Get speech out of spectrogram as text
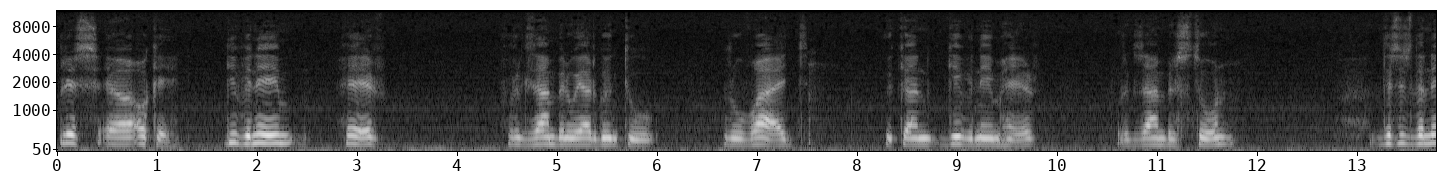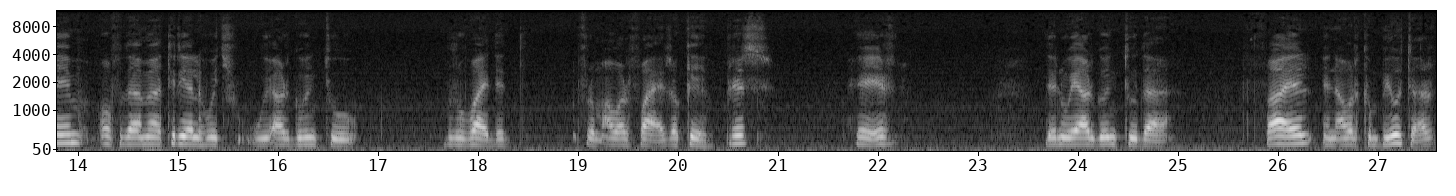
press uh, okay give a name here. For example we are going to provide we can give name here. For example stone. This is the name of the material which we are going to provide it from our files okay press here. Then we are going to the file in our computer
